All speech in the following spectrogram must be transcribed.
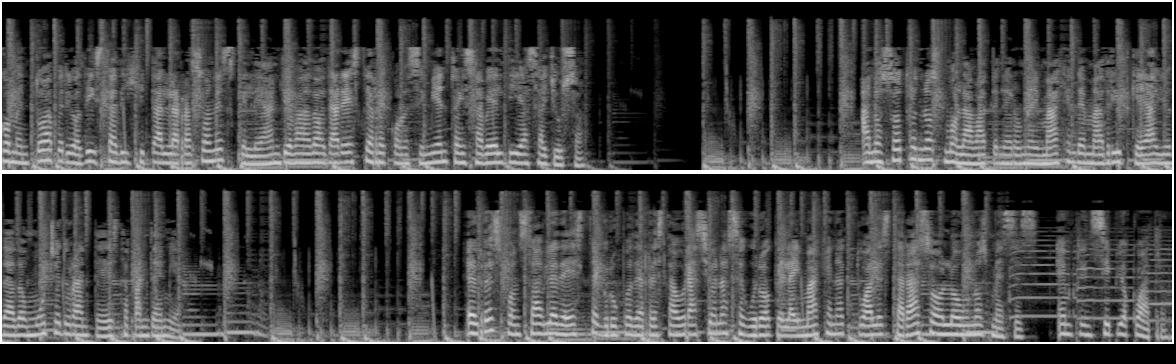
comentó a Periodista Digital las razones que le han llevado a dar este reconocimiento a Isabel Díaz Ayuso. A nosotros nos molaba tener una imagen de Madrid que ha ayudado mucho durante esta pandemia. El responsable de este grupo de restauración aseguró que la imagen actual estará solo unos meses, en principio cuatro.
